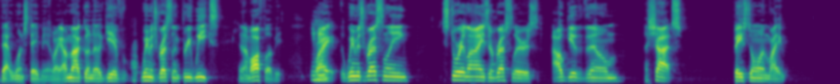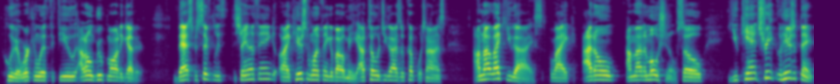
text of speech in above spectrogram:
that one statement. Like I'm not gonna give women's wrestling three weeks and I'm off of it. Mm-hmm. Right? Women's wrestling storylines and wrestlers, I'll give them a shots based on like who they're working with. If you I don't group them all together. That specifically Shayna thing, like here's the one thing about me. I told you guys a couple times, I'm not like you guys. Like I don't I'm not emotional. So you can't treat here's the thing.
